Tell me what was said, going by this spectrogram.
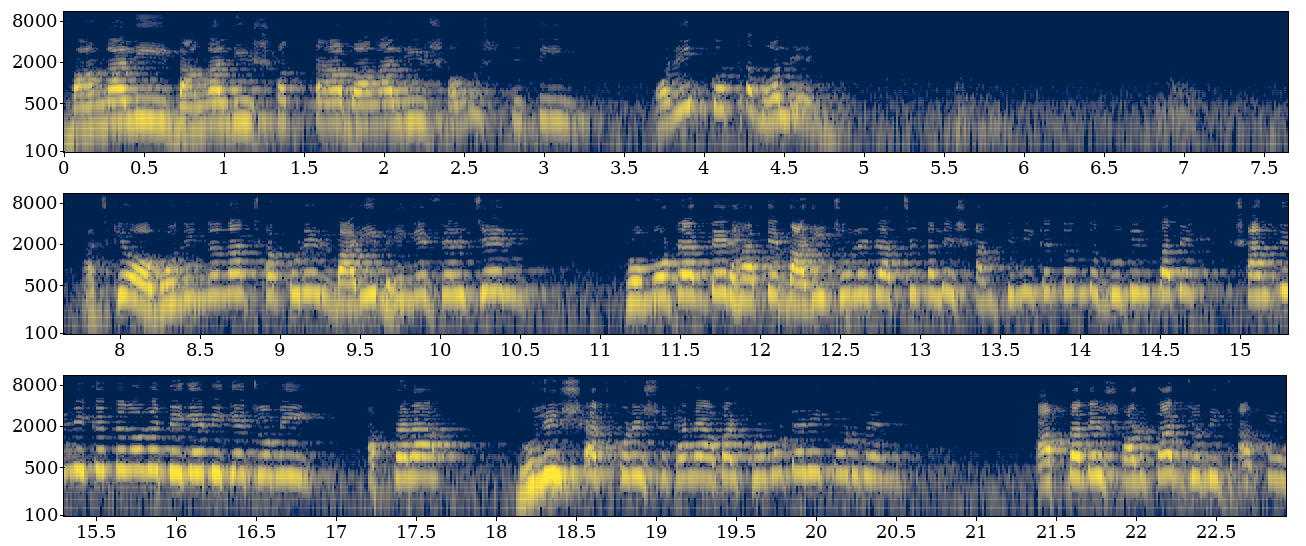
বাঙালি বাঙালি সত্তা, বাঙালির সংস্কৃতি, অনেক কথা বলেন। আজকে অবনীন্দ্রনাথ ঠাকুরের বাড়ি ভেঙে ফেলছেন প্রমোটারদের হাতে বাড়ি চলে যাচ্ছে, তাহলে শান্তিনিকেতন তো দুদিন বাদে শান্তিনিকেতন হলে বিঘে বিঘে জমি। আপনারা ধুলির সাত করে সেখানে আবার প্রমোটারই করবেন। আপনাদের সরকার যদি থাকে,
